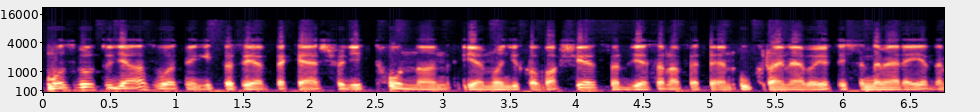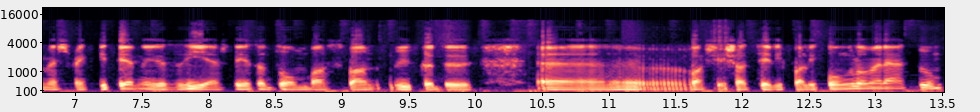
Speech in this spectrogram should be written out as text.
mozgott. Ugye az volt még itt az érdekes, hogy itt honnan jön mondjuk a vasért, mert ugye ez alapvetően Ukrajnába jött, és szerintem erre érdemes még kitérni, hogy az ISD, ez a Donbassban működő uh, vas és acélipali konglomerátum,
